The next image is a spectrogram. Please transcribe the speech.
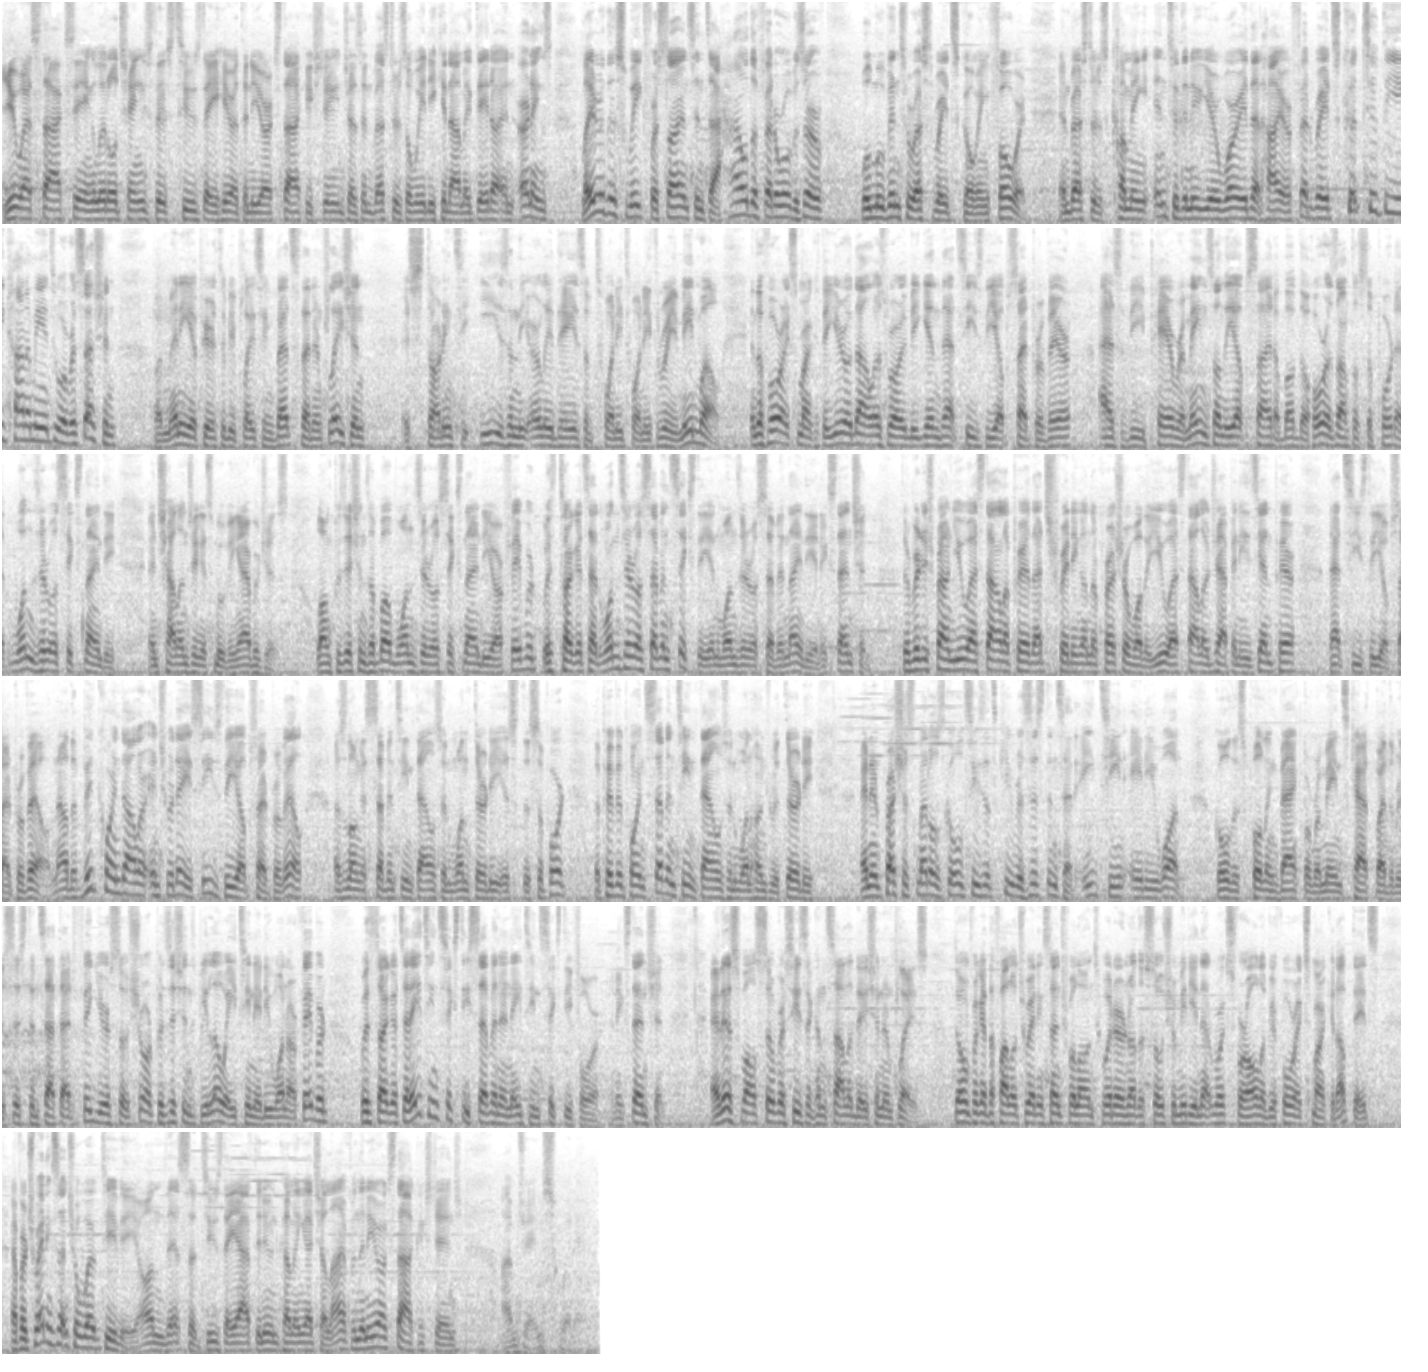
U.S. stocks seeing little change this Tuesday here at the New York Stock Exchange as investors await economic data and earnings later this week for signs into how the Federal Reserve will move interest rates going forward. Investors coming into the new year worry that higher Fed rates could tip the economy into a recession, but many appear to be placing bets that inflation is starting to ease in the early days of 2023. Meanwhile, in the forex market, the euro dollar is where we begin. That sees the upside prevail as the pair remains on the upside above the horizontal support at 10690 and challenging its moving averages. Long positions above 10690 are favored with targets at 10760 and 10790 in extension. The British pound US dollar pair that's trading under pressure while the US dollar Japanese yen pair that sees the upside prevail. Now the Bitcoin dollar intraday sees the upside prevail as long as 17,130 is the support. The pivot point 17,130. And in precious metals, gold sees its key resistance at 1881. Gold is pulling back but remains capped by the resistance at that figure, so short positions below 1881 are favored with targets at 1867 and 1864 an extension. And this while silver sees a consolidation in place. Don't forget to follow Trading Central on Twitter and other social media networks for all of your Forex market updates. And for Trading Central Web TV on this Tuesday afternoon coming at you live from the New York Stock Exchange, I'm James Swinney.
